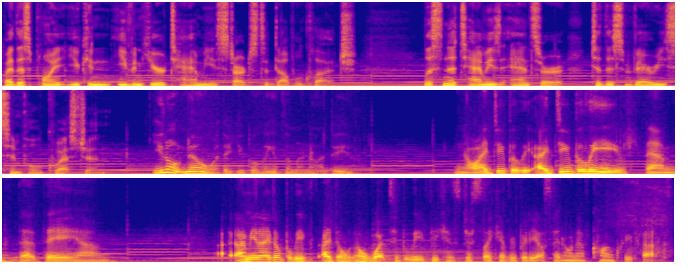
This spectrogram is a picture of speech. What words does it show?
By this point, you can even hear Tammy starts to double clutch. Listen to Tammy's answer to this very simple question. You don't know whether you believe them or not, do you? No, I do believe. I do believe them that they. Um, I mean, I don't believe. I don't know what to believe because just like everybody else, I don't have concrete facts.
